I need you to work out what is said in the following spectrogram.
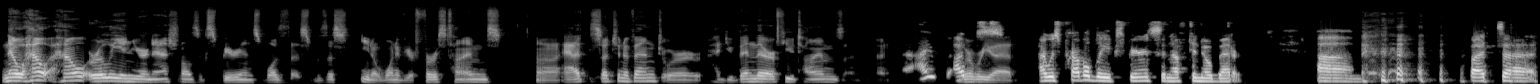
Now, how how early in your nationals experience was this? Was this you know one of your first times uh, at such an event, or had you been there a few times? I, I where was, were you at? I was probably experienced enough to know better. Um, but uh,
